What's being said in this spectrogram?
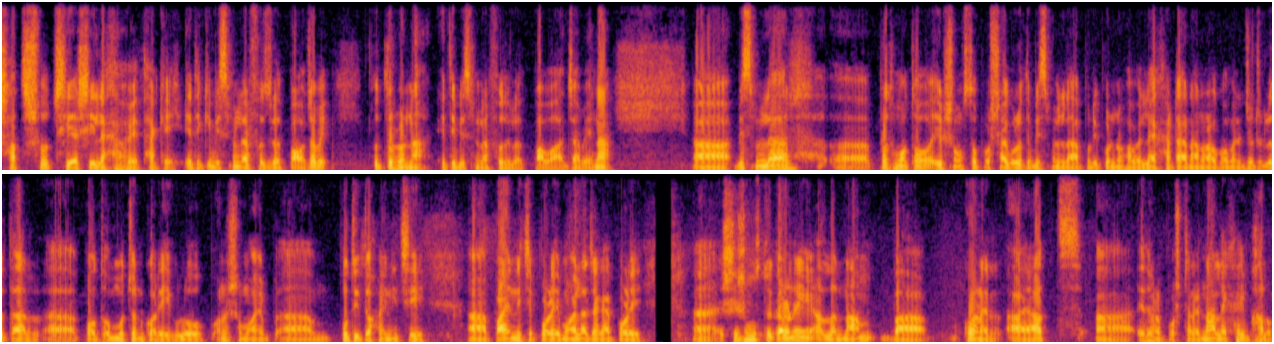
সাতশো ছিয়াশি লেখা হয়ে থাকে। এতে কি বিসমিল্লার ফজিলত পাওয়া যাবে? উত্তর হলো না, এতে বিসমিল্লার ফজিলত পাওয়া যাবে না। বিসমিল্লার প্রথমত এই সমস্ত পোস্টারগুলোতে বিসমিল্লা পরিপূর্ণভাবে লেখাটা, নানা রকমের জটিলতার পথ উন্মোচন করে, এগুলো অনেক সময় পতিত হয় নিচে পায়ের নিচে পড়ে, ময়লা জায়গায় পড়ে। সে সমস্ত কারণে আল্লাহর নাম বা কোরআনের আয়াত এ ধরনের পোস্টারে না লেখাই ভালো।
